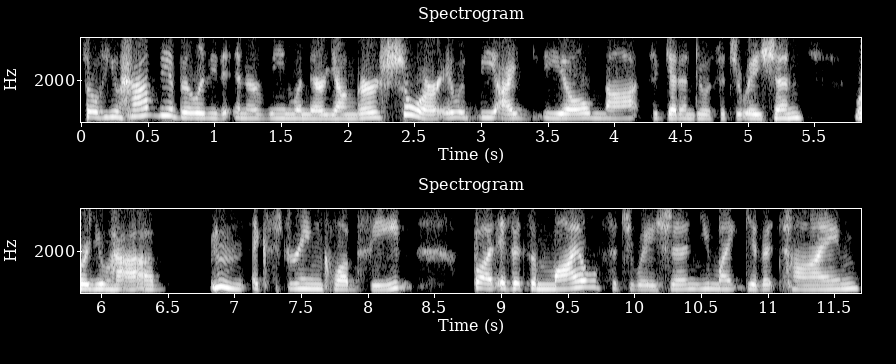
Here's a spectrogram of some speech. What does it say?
So if you have the ability to intervene when they're younger, sure, it would be ideal not to get into a situation where you have extreme club feet. But if it's a mild situation, you might give it time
